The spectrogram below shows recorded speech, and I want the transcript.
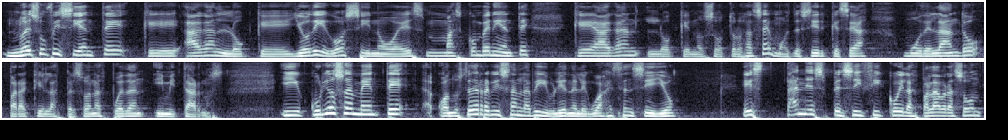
no es suficiente que hagan lo que yo digo, sino es más conveniente que hagan lo que nosotros hacemos, es decir, que sea modelando para que las personas puedan imitarnos. Y curiosamente, cuando ustedes revisan la Biblia en el lenguaje sencillo, es tan específico y las palabras son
